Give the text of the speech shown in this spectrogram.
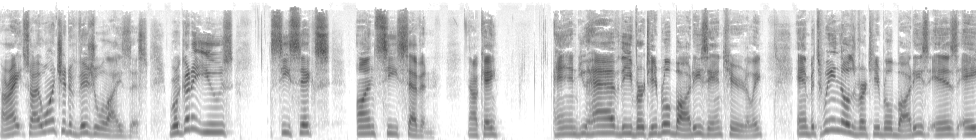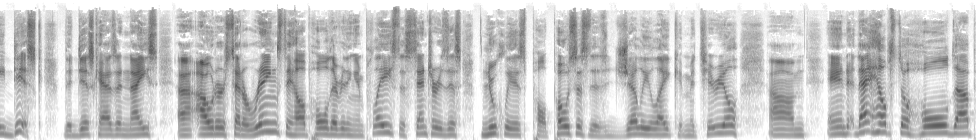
All right, so I want you to visualize this. We're going to use C6 on C7. Okay, and you have the vertebral bodies anteriorly, and between those vertebral bodies is a disc. The disc has a nice uh, outer set of rings to help hold everything in place. The center is this nucleus pulposus, this jelly like material, um, and that helps to hold up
